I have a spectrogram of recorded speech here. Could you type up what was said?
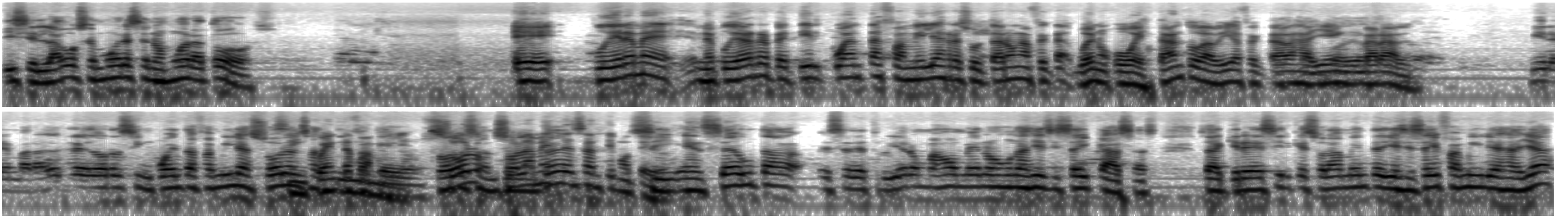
y si el lago se muere, se nos muere a todos. Eh, ¿Me pudiera repetir cuántas familias resultaron afectadas? Bueno, o están todavía afectadas allí en Baral. Mira, en Baral alrededor de 50 familias solo en Santimoteo. Solo, solamente en Santimoteo. Sí, en Ceuta eh, se destruyeron más o menos unas 16 casas. O sea, quiere decir que solamente 16 familias allá,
